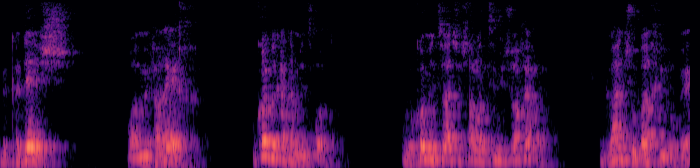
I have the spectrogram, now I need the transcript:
שהמקדש או המברך בכל ברכת המצוות, ובכל מצווה שאפשר להוציא מישהו אחר, מכיוון שהוא בא חיובי,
